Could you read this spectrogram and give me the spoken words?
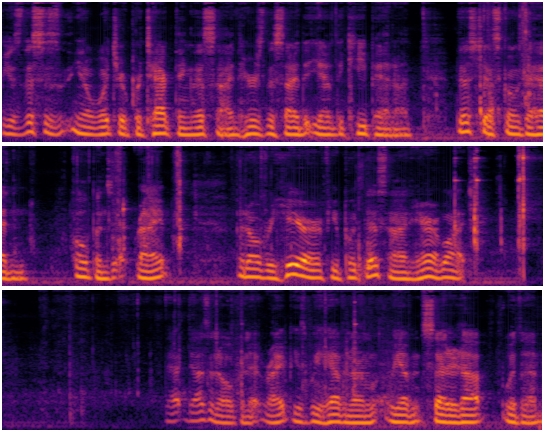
because this is, you know, what you're protecting, this side. Here's the side that you have the keypad on. This just goes ahead and opens it, right? But over here, if you put this on here, watch. That doesn't open it, right? Because we haven't we haven't set it up with a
